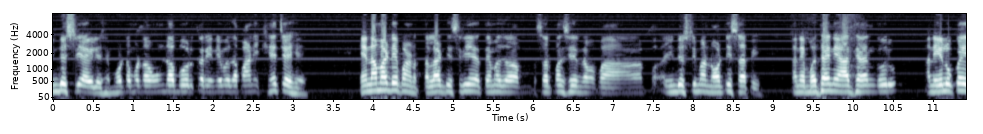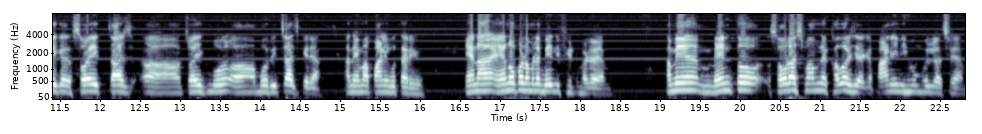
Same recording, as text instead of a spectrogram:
ઇન્ડસ્ટ્રી આવેલી છે, મોટા મોટા ઊંડા બોર કરીને એ બધા પાણી ખેંચે છે. એના માટે પણ તલાટીશ્રીએ તેમજ સરપંચ ઇન્ડસ્ટ્રીમાં નોટિસ આપી. અને બધાને આ ધ્યાન દોર્યું. અને એ લોકોએ સો એક ચાર્જ સો એક બો રિચાર્જ કર્યા અને એમાં પાણી ઉતાર્યું. એના, એનો પણ અમને બેનિફિટ મળ્યો એમ. અમે મેન તો સૌરાષ્ટ્રમાં અમને ખબર છે કે પાણીની શું મૂલ્ય છે એમ.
